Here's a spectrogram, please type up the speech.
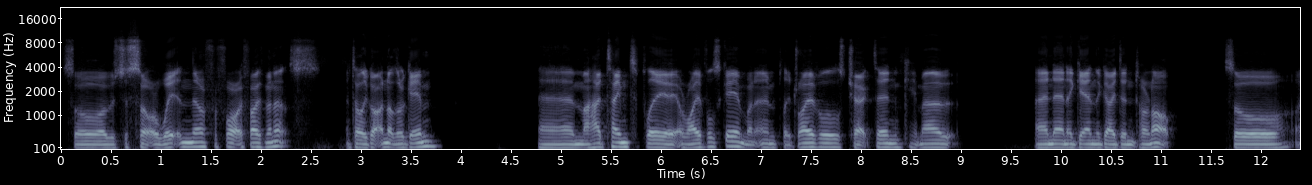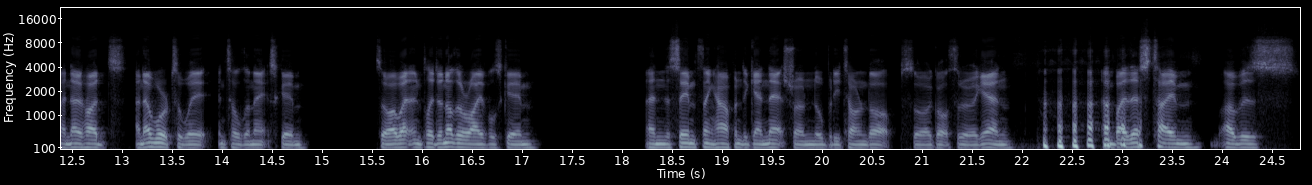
So I was just sort of waiting there for 45 minutes until I got another game. Um, I had time to play a rivals game, went in, played rivals, checked in, came out, and then again the guy didn't turn up. So I now had an hour to wait until the next game. So I went and played another rivals game, and the same thing happened again next round. Nobody turned up, so I got through again. and by this time, I was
